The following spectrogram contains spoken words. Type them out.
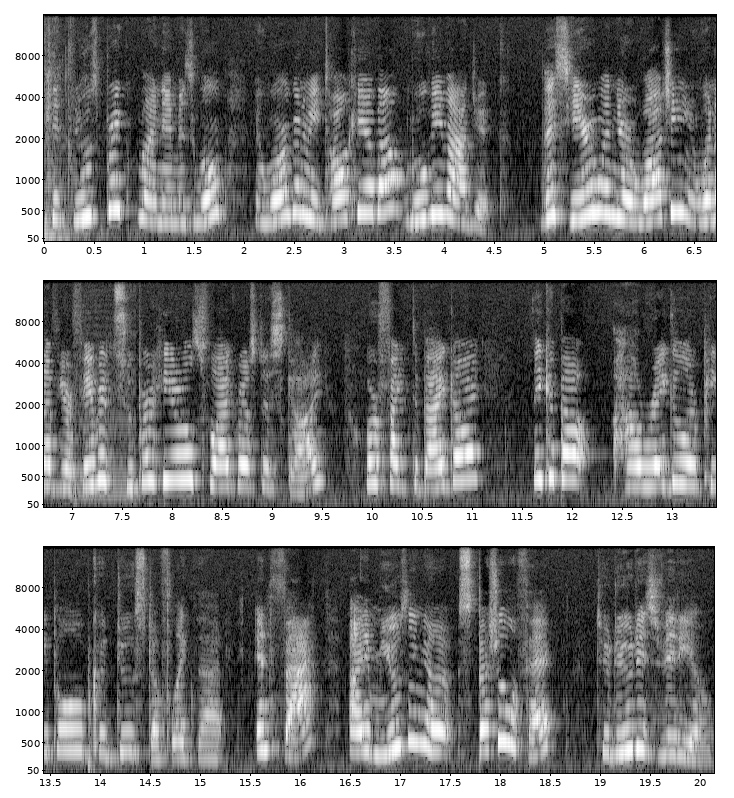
Magic News Break. My name is Willem, and we're going to be talking about movie magic. This year, when you're watching one of your favorite superheroes fly across the sky or fight the bad guy, think about how regular people could do stuff like that. In fact, I am using a special effect to do this video.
